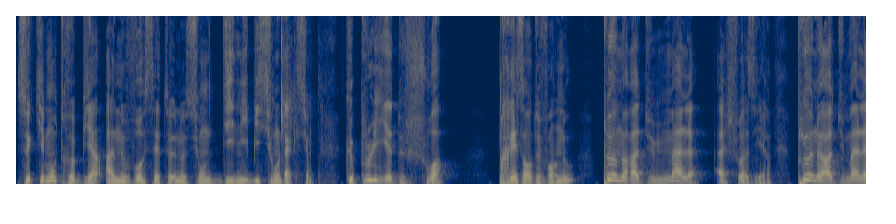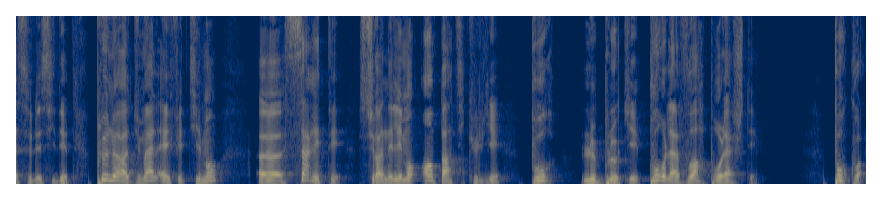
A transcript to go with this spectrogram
Ce qui montre bien à nouveau cette notion d'inhibition d'action, que plus il y a de choix présents devant nous, plus on aura du mal à choisir, plus on aura du mal à se décider, plus on aura du mal à effectivement euh, s'arrêter sur un élément en particulier pour le bloquer, pour l'avoir, pour l'acheter. Pourquoi?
